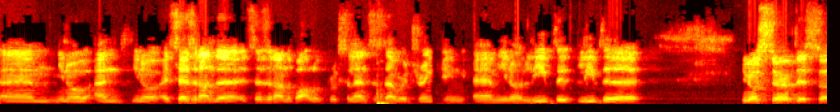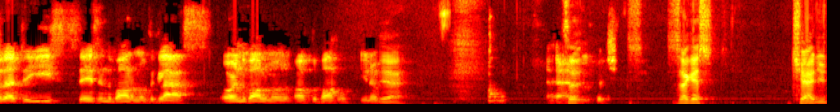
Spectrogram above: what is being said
Um, you know, and you know, it says it on the it says it on the bottle of Bruxellensis that we're drinking. Um, you know, leave the leave the, you know, serve this so that the yeast stays in the bottom of the glass or in the bottom of, of the bottle. You know, yeah. Um, So- which So I guess, Chad, you,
